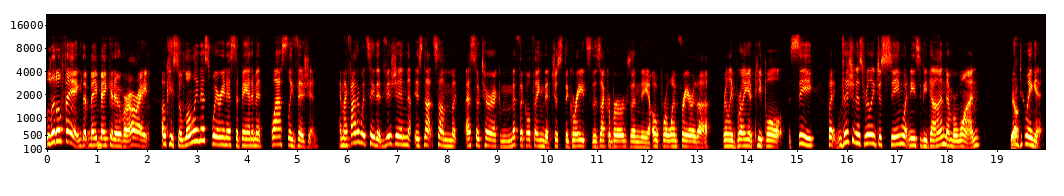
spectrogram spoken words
little thing that may make it over. All right. Okay. So loneliness, weariness, abandonment. Lastly, vision. And my father would say that vision is not some esoteric, mythical thing that just the greats, the Zuckerbergs and the Oprah Winfrey or the really brilliant people see. But vision is really just seeing what needs to be done, number one, and doing it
